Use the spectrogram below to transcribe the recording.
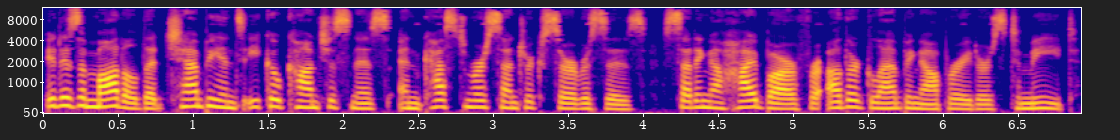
It is a model that champions eco consciousness and customer centric services, setting a high bar for other glamping operators to meet.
